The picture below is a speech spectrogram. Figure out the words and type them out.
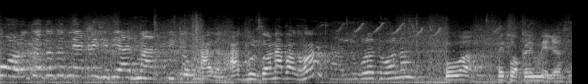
મોડું થતું તો નીકળી જતી આજ મારતી જવું હા આજ ભૂલતો ના પાછો લુગડો ધોવાનો. ઓવા એ ચોકડી મેલ્યો છે.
